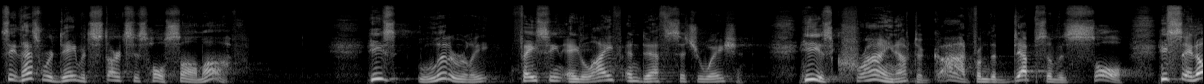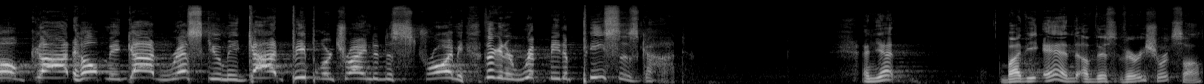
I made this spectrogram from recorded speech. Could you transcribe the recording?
See, that's where David starts his whole psalm off. He's literally facing a life and death situation. He is crying out to God from the depths of his soul. He's saying, Oh, God, help me. God, rescue me. God, people are trying to destroy me. They're going to rip me to pieces, God. And yet, by the end of this very short psalm,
